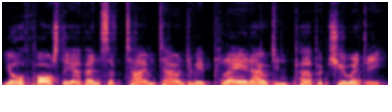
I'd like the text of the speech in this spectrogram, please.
You'll force the events of Time Town to be played out in perpetuity.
